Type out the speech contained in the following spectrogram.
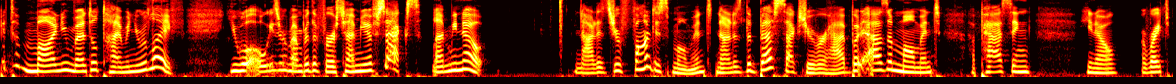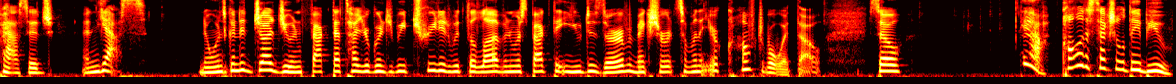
it's a monumental time in your life. You will always remember the first time you have sex. Let me know. Not as your fondest moment, not as the best sex you ever had, but as a moment, a passing, you know, a rite of passage. And yes, no one's going to judge you. In fact, that's how you're going to be treated with the love and respect that you deserve. And make sure it's someone that you're comfortable with, though. So, yeah, call it a sexual debut.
